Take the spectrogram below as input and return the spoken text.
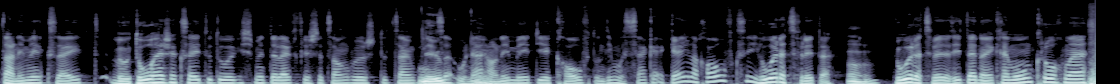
da habe ich mir gesagt, weil du hast ja gesagt, du tust mit elektrischen Zahnbürsten Zähneputzen Ja, und dann ja. habe ich mir die gekauft und ich muss sagen, geiler Kauf gewesen, hure zufrieden. Mhm. Hure zufrieden, seitdem habe ich keinen Mundgeruch mehr.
